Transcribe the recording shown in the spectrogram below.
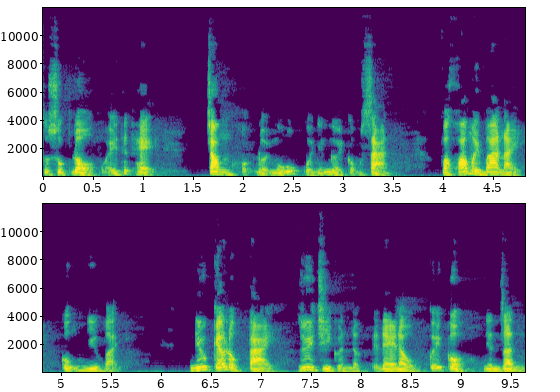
sự sụp đổ của ý thức hệ trong đội ngũ của những người Cộng sản và khóa 13 này cũng như vậy. Nếu kéo độc tài, duy trì quyền lực để đè đầu cưỡi cổ nhân dân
